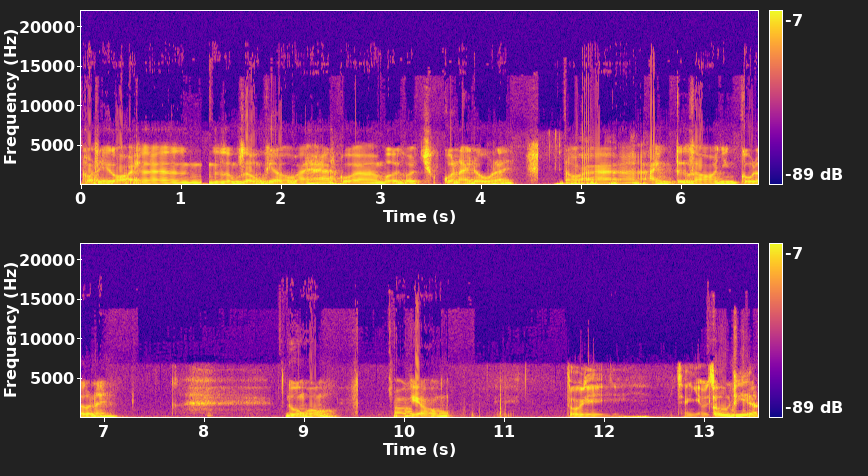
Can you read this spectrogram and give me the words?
có thể gọi là giống giống kiểu bài hát của mới của quân idol đấy. Nó gọi là anh tự do nhưng cô đơn đấy đúng không hùng? Nó kiểu tôi thì trải nghiệm Ừ thì- riêng.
